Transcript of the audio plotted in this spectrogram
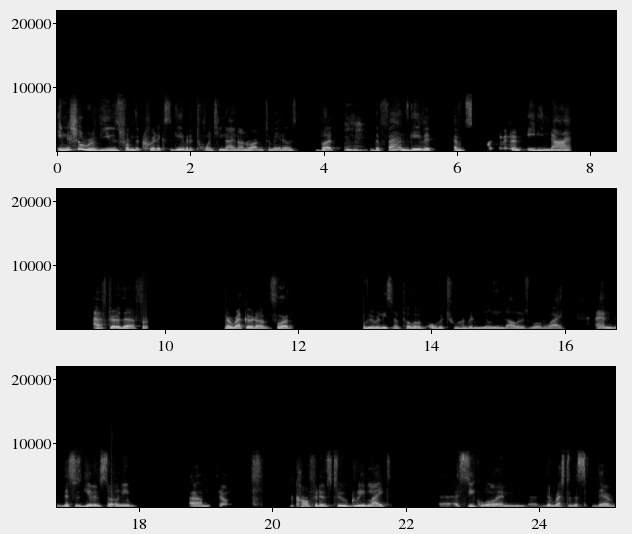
initial reviews from the critics gave it a 29 on Rotten Tomatoes, but mm-hmm. the fans gave it have given it an 89 after the a record of for movie released in October of over 200 million dollars worldwide, and this has given Sony, um, you know, the confidence to green light uh, a sequel and uh, the rest of the their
